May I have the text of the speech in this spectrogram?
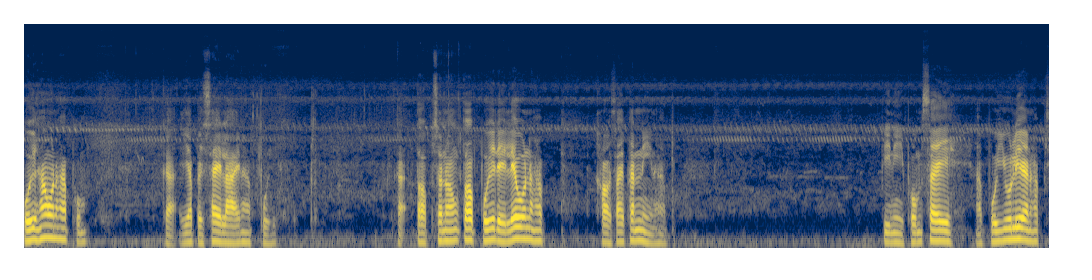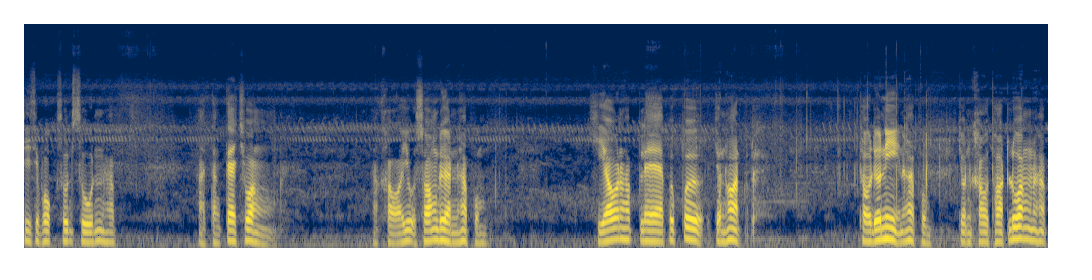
ปุ๋ยเฮ้านะครับ ผมก็อย่าไปใส่ลายนะครับ ปุ๋ยก็ตอบสนองตอบปุ๋ยได้เร็วนะครับข่าวสายพันธุ์นี้นะครับ ปีนี้ผมใส่ปุ๋ยยูเรียนะครับ4600นะครับตั้งแต่ช่วงเขาอายุสองเดือนนะครับผม เขียวนะครับแลเปื้อจนฮอดเท่าเดียวนี้นะครับ ผมจนเขาถอดล่วงนะครับ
